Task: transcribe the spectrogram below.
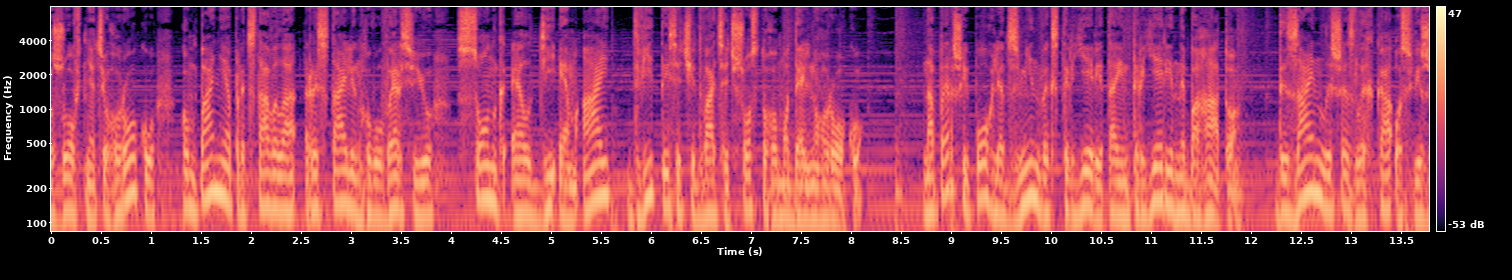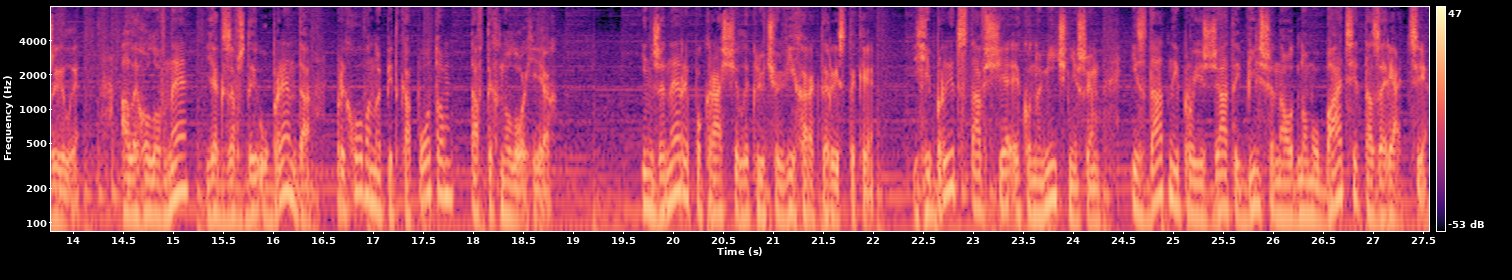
жовтня цього року компанія представила рестайлінгову версію Song LDMI 2026 модельного року. На перший погляд, змін в екстер'єрі та інтер'єрі небагато. Дизайн лише злегка освіжили. Але головне, як завжди у бренда, приховано під капотом та в технологіях. Інженери покращили ключові характеристики. Гібрид став ще економічнішим і здатний проїжджати більше на одному баці та зарядці.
